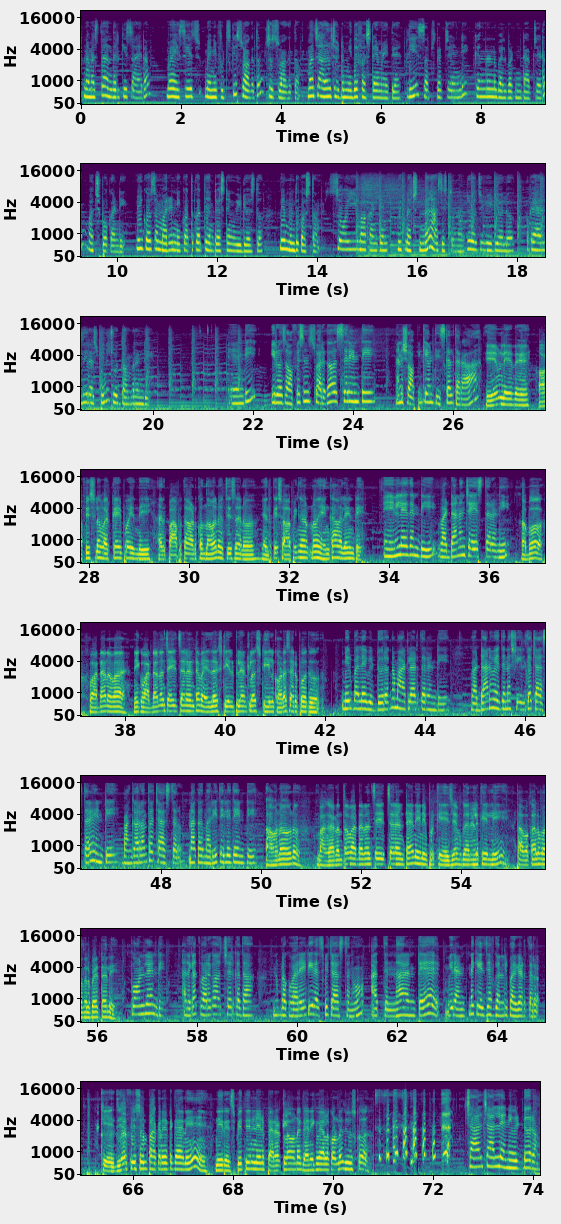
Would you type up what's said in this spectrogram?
నమస్తే అందరికీ సాయిరా. మా ఎస్ఎస్ మెనీ ఫుడ్స్కి స్వాగతం సుస్వాగతం. మా ఛానల్ చూడటం ఇదే ఫస్ట్ టైం అయితే ప్లీజ్ సబ్స్క్రైబ్ చేయండి కింద ఉన్న బెల్ బటన్ ట్యాప్ చేయడం మర్చిపోకండి. మీకోసం మరిన్ని కొత్త కొత్త ఇంట్రెస్టింగ్ వీడియోస్తో మేము ముందుకు వస్తాం. సో ఈ మా కంటెంట్ మీకు నచ్చుతుందని ఆశిస్తున్నాం. రోజు వీడియోలో ఒక హెల్దీ రెసిపీని చూద్దాం రండి. ఏంటి? ఈరోజు ఆఫీస్ త్వరగా వస్తారేంటి? నన్ను షాపింగ్కి ఏమైనా తీసుకెళ్తారా? ఏం లేదే ఆఫీస్లో వర్క్ అయిపోయింది. అది పాపతో ఆడుకుందామని వచ్చేసాను. ఎందుకే షాపింగ్ అంటున్నావు? ఏం కావాలేంటి? ఏం లేదండి వడ్డానం చేయిస్తారని. అబ్బో వడ్డానమా నీకు వడ్డానం చేయించాలంటే వైజాగ్ స్టీల్ ప్లాంట్లో స్టీల్ కూడా సరిపోదు. మీరు భలే విడ్డూరంగా మాట్లాడతారండి. వడ్డానం ఏదైనా స్టీల్తో చేస్తారా ఏంటి? బంగారంతో చేస్తారు. నాకు అది మరీ తెలియదేంటి అవునవును. బంగారంతో వడ్డానం చేయించాలంటే నేను ఇప్పుడు కేజీఎఫ్ గనులకి వెళ్ళి తవ్వకాలు మొదలు పెట్టాలి పోన్లేండి. అలాగే త్వరగా వచ్చారు కదా. ఇప్పుడు ఒక వెరైటీ రెసిపీ చేస్తాను. అది తిన్నారంటే మీరు వెంటనే కేజీఎఫ్ గన్నులు పరిగెడతారు. కేజీఎఫ్ విషయం పక్కనట్టు కానీ నీ రెసిపీ తిని నేను పెరట్లో ఉన్న గనికి వెళ్ళకుండా చూసుకో. చాలు చాలులే నీ విడ్డూరం.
